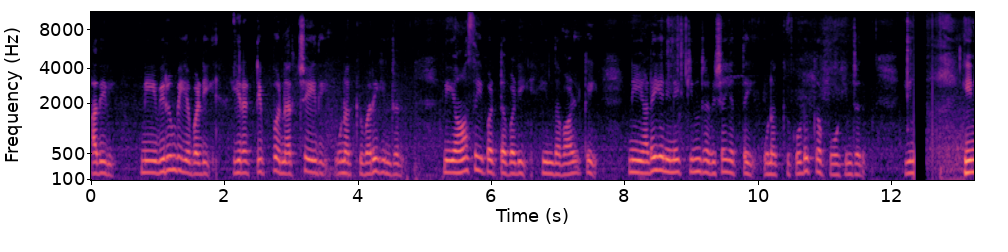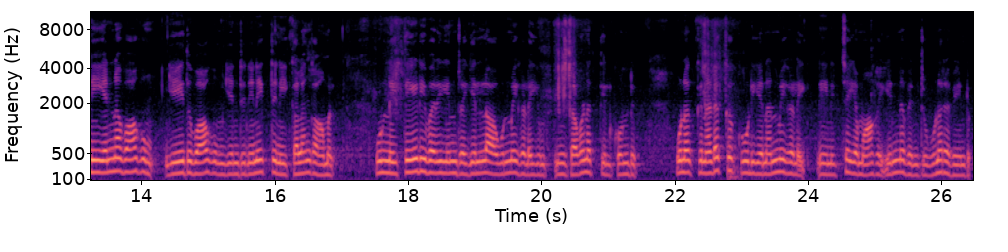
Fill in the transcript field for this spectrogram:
அதில் நீ விரும்பியபடி இரட்டிப்பு நற்செய்தி உனக்கு வருகின்றது. நீ ஆசைப்பட்டபடி இந்த வாழ்க்கை நீ அடைய நினைக்கின்ற விஷயத்தை உனக்கு கொடுக்கப் போகின்றது. இனி என்னவாகும் ஏதுவாகும் என்று நினைத்து நீ கலங்காமல் உன்னை தேடி வருகின்ற எல்லா உண்மைகளையும் நீ கவனத்தில் கொண்டு உனக்கு நடக்கக்கூடிய நன்மைகளை நீ நிச்சயமாக என்னவென்று உணர வேண்டும்.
